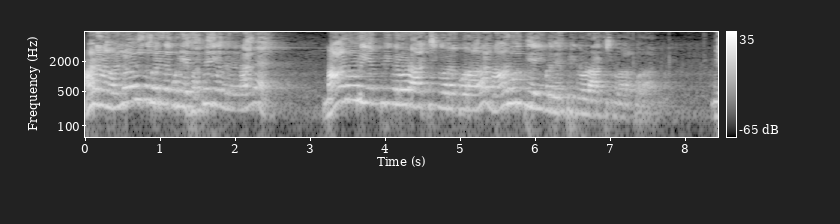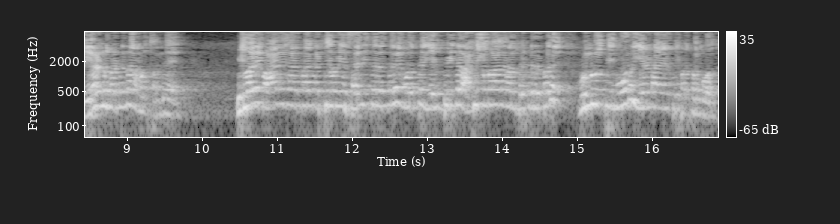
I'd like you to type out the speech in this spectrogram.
ஆனா நம்ம எல்லோருக்கும் இருக்கக்கூடிய சந்தேகம் என்னன்னாங்க நானூறு எம்பிக்களோட ஆட்சிக்கு வர போறாரா நானூத்தி ஐம்பது எம்பிக்களோட ஆட்சிக்கு வர போறாரா இந்த இரண்டு மட்டும்தான் நமக்கு சந்தேகம். இதுவரை பாரதிய ஜனதா கட்சியினுடைய சரித்திரத்திலே மொத்த எம்பிக்கள் அதிகமாக நாம் பெற்றிருப்பது முன்னூத்தி மூணு இரண்டாயிரத்தி பத்தொன்பது.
